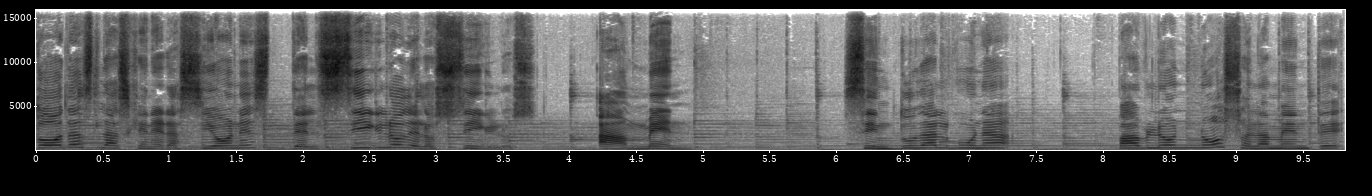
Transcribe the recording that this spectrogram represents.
todas las generaciones del siglo de los siglos. Amén. Sin duda alguna, Pablo no solamente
